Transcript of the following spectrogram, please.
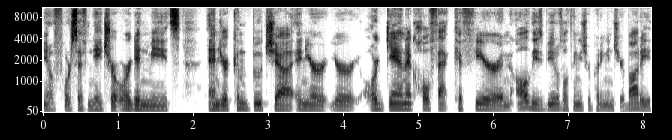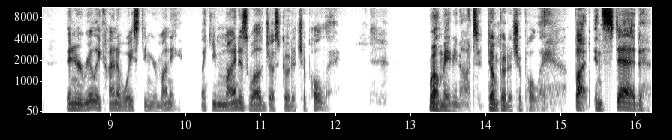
you know force of nature organ meats and your kombucha and your your organic whole fat kefir and all these beautiful things you're putting into your body then you're really kind of wasting your money like you might as well just go to chipotle well maybe not don't go to chipotle but instead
